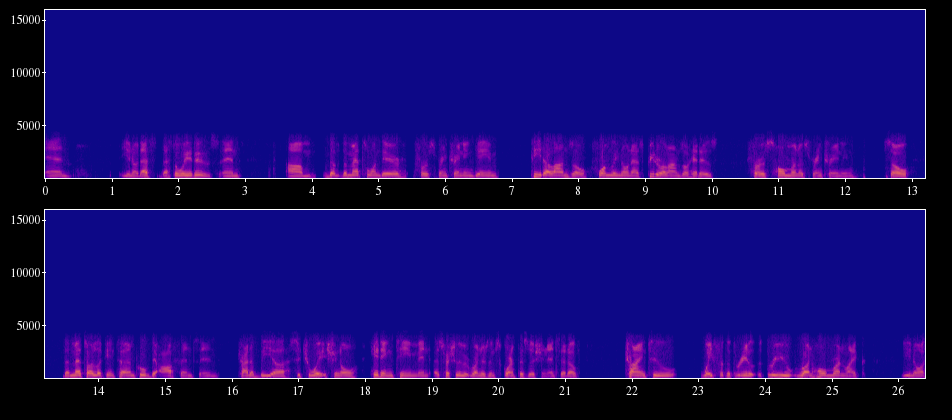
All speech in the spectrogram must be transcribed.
And you know that's that's the way it is. And um, the the Mets won their first spring training game. Pete Alonso, formerly known as Peter Alonso, hit his first home run of spring training. So the Mets are looking to improve their offense and try to be a situational hitting team, and especially with runners in scoring position, instead of trying to wait for the three three run home run like you know a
